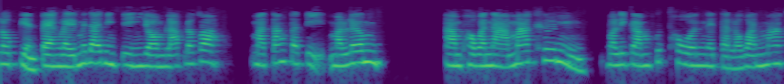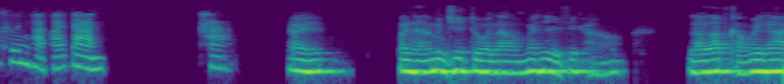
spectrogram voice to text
เราเปลี่ยนแปลงอะไรไม่ได้จริง ๆ ยอมรับ แล้วก็มาตั้งสติมาเริ่มตามภาวนามากขึ้น บริกรรมพุทโธในแต่ละวันมากขึ้นค่ะ พระอาจารย์ ค่ะใช่ปัญหามันที่ตัวเราไม่ใช่อยู่ที่เขา เรารับเขาไม่ได้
